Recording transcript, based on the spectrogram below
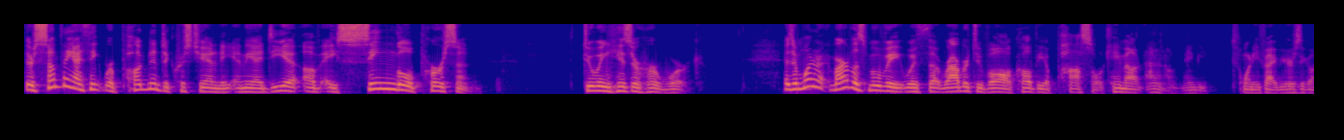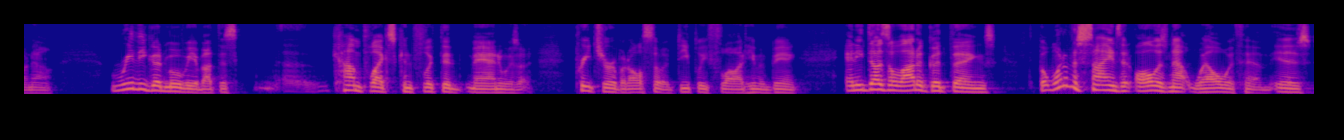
There's something I think repugnant to Christianity and the idea of a single person doing his or her work. There's a marvelous movie with uh, Robert Duvall called The Apostle. Came out, I don't know, maybe 25 years ago now. Really good movie about this uh, complex, conflicted man who was a preacher, but also a deeply flawed human being. And he does a lot of good things. But one of the signs that all is not well with him is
